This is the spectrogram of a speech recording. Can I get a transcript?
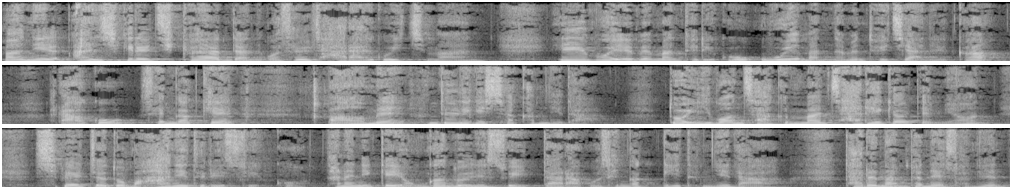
만일 안식일을 지켜야 한다는 것을 잘 알고 있지만 일부 예배만 드리고 오후에 만나면 되지 않을까? 라고 생각해 마음에 흔들리기 시작합니다. 또 이번 자금만 잘 해결되면 11조도 많이 드릴 수 있고 하나님께 영광 돌릴 수 있다라고 생각이 듭니다. 다른 한편에서는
